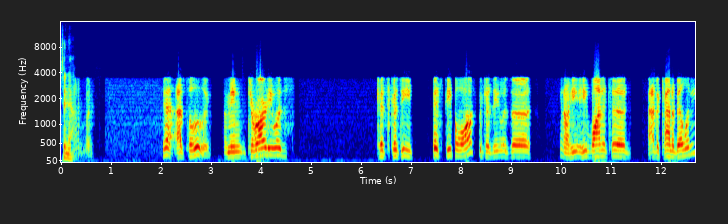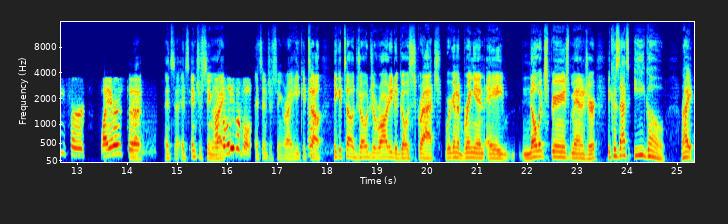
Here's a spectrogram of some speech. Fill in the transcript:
to now. Yeah, absolutely. I mean, Girardi was because he pissed people off because he was uh you know he he wanted to have accountability for players to. Right. It's uh, it's interesting, It's right? unbelievable. It's interesting, right? He could Yeah. tell he could tell Joe Girardi to go scratch. We're gonna bring in a no experienced manager because that's ego, right?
